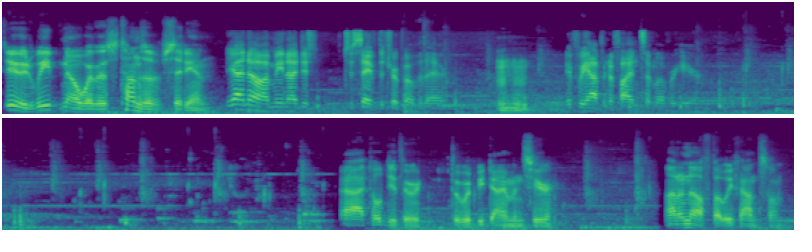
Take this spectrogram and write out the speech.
Dude, we know where there's tons of obsidian. Yeah, no, I mean, I just to save the trip over there. hmm If we happen to find some over here. I told you there there would be diamonds here. Not enough, but we found some.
